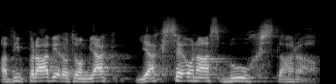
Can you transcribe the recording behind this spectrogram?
a vyprávět o tom, jak, jak se o nás Bůh staral.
